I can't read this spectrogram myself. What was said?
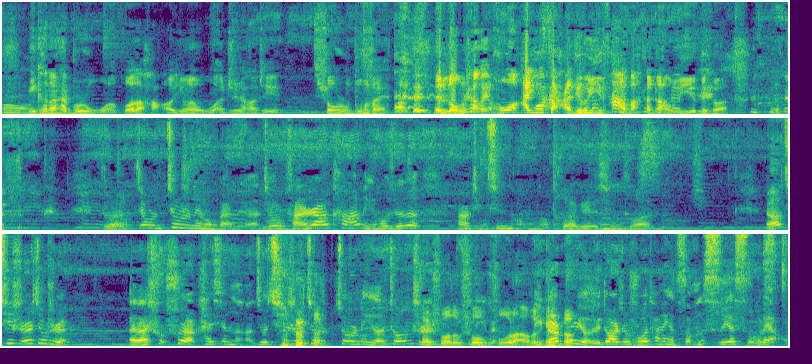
嗯你可能还不如我过得好，因为我至少这收入不菲嘛，那龙上也哗一撒就一大把港币，对吧？对，嗯就是就是那种感觉，就是反正让人看完了以后觉得反正挺心疼的。特别心酸。然后其实就是，呃，咱说说点开心的啊，就其实就是就是那个周星驰再说都说哭了，里边不是有一段就说他那个怎么死也死不了的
